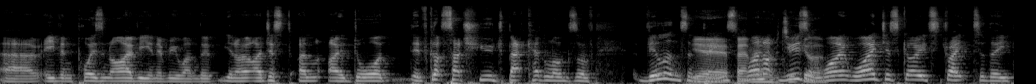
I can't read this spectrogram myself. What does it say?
uh, even Poison Ivy, and everyone. The you know, I just I, I adore. They've got such huge back catalogs of villains and Yeah, things. Batman why not use them? Why why just go straight to the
